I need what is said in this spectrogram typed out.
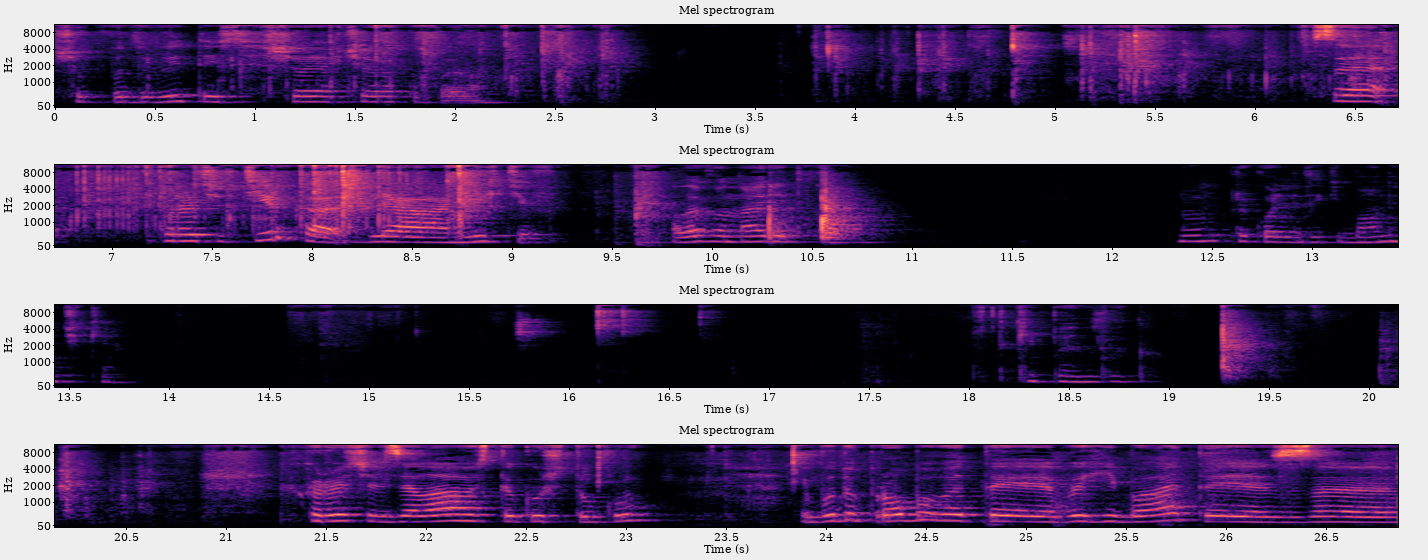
щоб подивитись, що я вчора купила. Це, коротше, втірка для нігтів, але вона рідка. Ну, прикольні такі баночки. Такий пензлик. Коротше, взяла ось таку штуку і буду пробувати вигибати з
